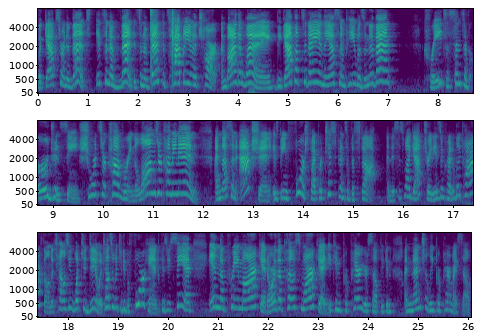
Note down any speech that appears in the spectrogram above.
But gaps are an event. It's an event. It's an event that's happening in a chart. And by the way, the gap up today in the S&P was an event. Creates a sense of urgency. Shorts are covering. The longs are coming in. And thus an action is being forced by participants of the stock. And this is why gap trading is incredibly powerful. And it tells you what to do. It tells you what to do beforehand because you see it in the pre-market or the post-market. You can prepare yourself. You can, I mentally prepare myself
